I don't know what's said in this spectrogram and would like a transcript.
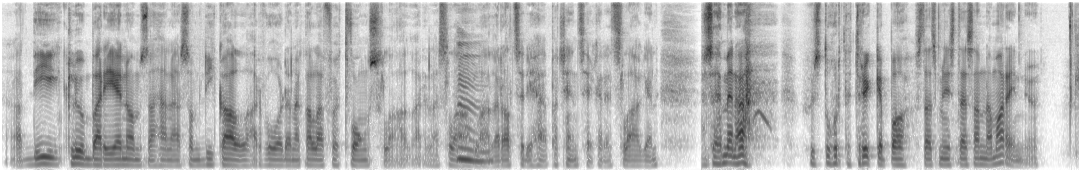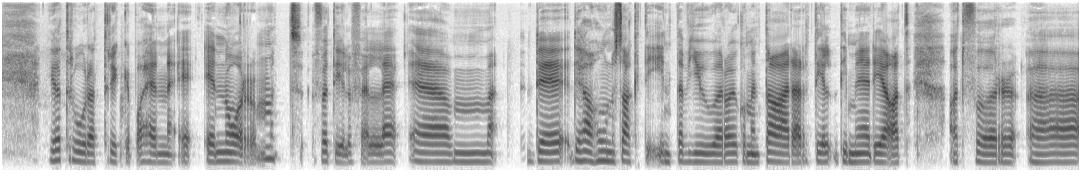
att de klubbar igenom sådana som de kallar, vårdarna kallar för tvångslagar eller slavlagar, mm. alltså de här patientsäkerhetslagen. Så jag menar, hur stort är trycket på statsminister Sanna Marin nu? Jag tror att trycket på henne är enormt för tillfället. Um, det, det, har hon sagt i intervjuer och i kommentarer till, till media att, att för uh,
